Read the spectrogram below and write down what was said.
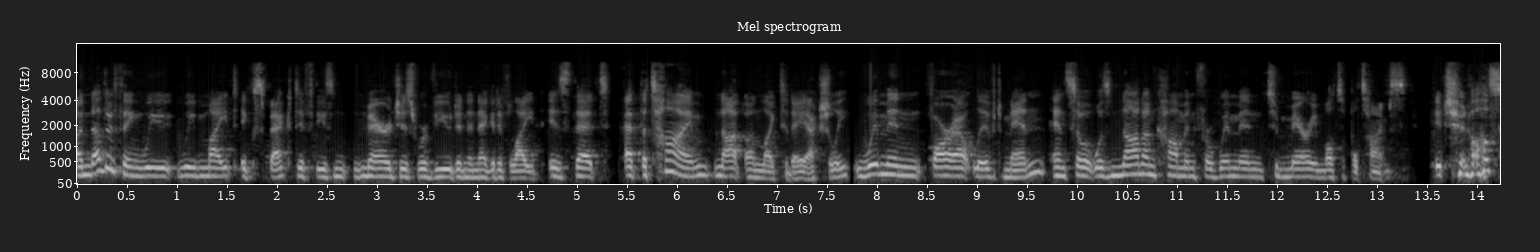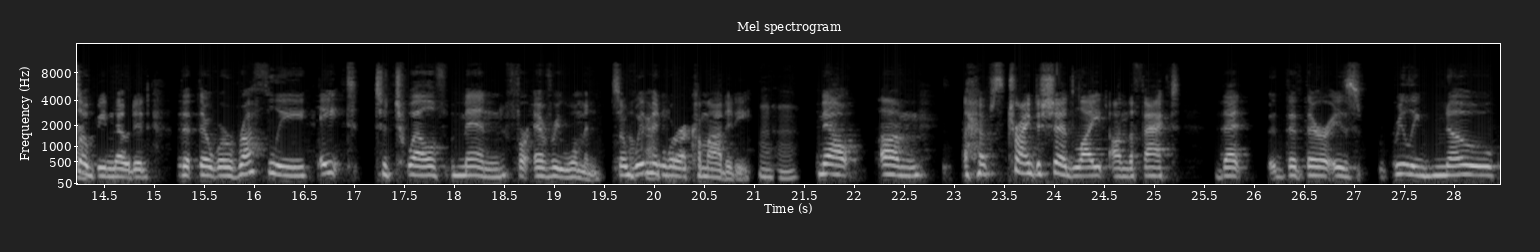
Another thing we, we might expect if these marriages were viewed in a negative light is that at the time, not unlike today actually, women far outlived men. And so it was not uncommon for women to marry multiple times. It should also be noted that there were roughly eight to 12 men for every woman. So okay. women were a commodity. Mm-hmm. Now, um, I was trying to shed light on the fact that that there is really no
